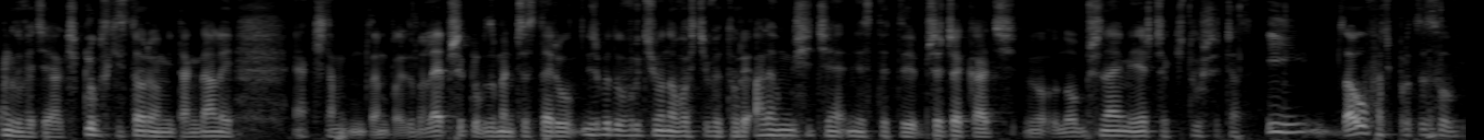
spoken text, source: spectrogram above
No Wiecie, jakiś klub z historią i tak dalej, jakiś tam, tam powiedzmy lepszy klub z Manchesteru, żeby to wróciło na właściwe tory, ale musicie niestety przeczekać no, no przynajmniej jeszcze jakiś dłuższy czas i zaufać procesowi.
